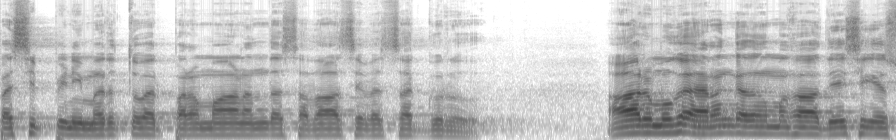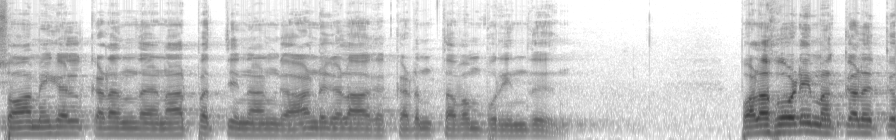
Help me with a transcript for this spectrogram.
பசிப்பினி மருத்துவர் பரமானந்த சதாசிவ சத்குரு ஆறுமுக அரங்கத மகா தேசிக சுவாமிகள் கடந்த நாற்பத்தி நான்கு ஆண்டுகளாக கடும் தவம் புரிந்து பல கோடி மக்களுக்கு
